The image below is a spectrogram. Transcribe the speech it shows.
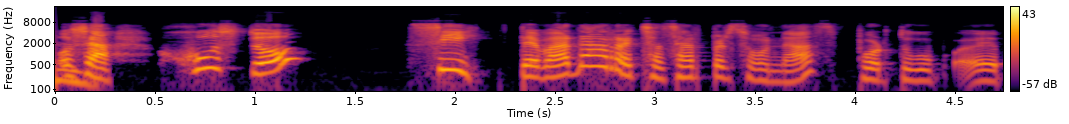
O sea, justo, sí, te van a rechazar personas por tu, eh,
